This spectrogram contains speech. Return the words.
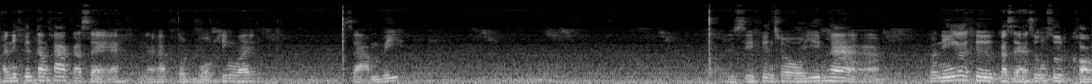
อันนี้คือตั้งค่ากระแสนะครับ กดบวกทิ้งไว้ 3 วิสีขึ้นโชว์25อะตัวนี้ก็คือกระแสสูงสุดของ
